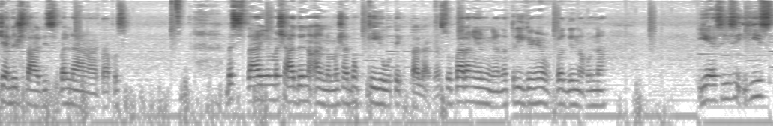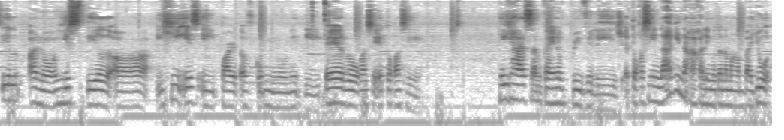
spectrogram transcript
gender studies pala, tapos basta yung masyado na ano, masyadong chaotic talaga. So, parang yun nga, na-trigger niya pa din ako na yes he's, he's still ano he's still uh he is a part of community. Pero kasi ito kasi he has some kind of privilege. Ito kasi yung lagi nakakalimutan ng mga bayot.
